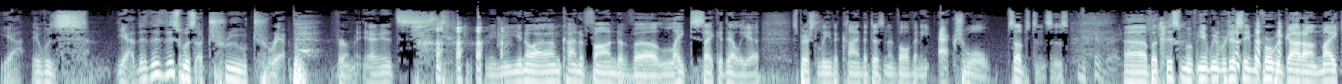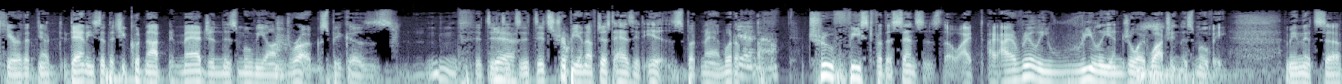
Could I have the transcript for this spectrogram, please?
yeah, it was. Yeah, th- th- this was a true trip for me. I mean, it's. I mean, you know, I'm kind of fond of uh, light psychedelia, especially the kind that doesn't involve any actual substances. uh, but this movie, we were just saying before we got on mic here that you know, Danny said that she could not imagine this movie on drugs because. mm, It's, it's, Yeah. it's, it's, it's trippy enough just as it is, but man, what a, Yeah, no. true feast for the senses, though. I, I, I really, really enjoyed watching this movie. I mean, it's uh,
